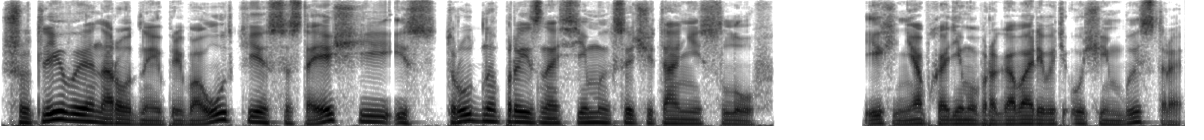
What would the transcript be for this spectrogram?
Шутливые народные прибаутки, состоящие из труднопроизносимых сочетаний слов, их необходимо проговаривать очень быстро,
